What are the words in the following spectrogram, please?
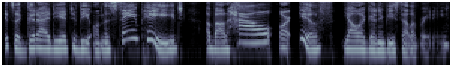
it's a good idea to be on the same page about how or if y'all are going to be celebrating.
